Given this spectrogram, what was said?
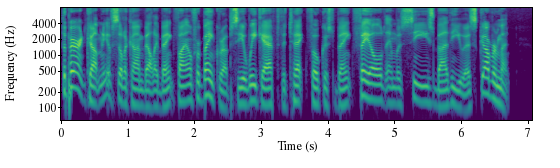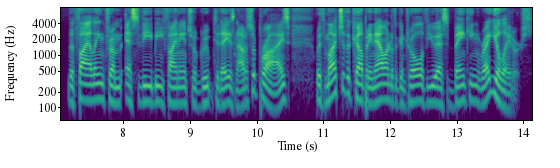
The parent company of Silicon Valley Bank filed for bankruptcy a week after the tech focused bank failed and was seized by the U.S. government. The filing from SVB Financial Group today is not a surprise, with much of the company now under the control of U.S. banking regulators.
